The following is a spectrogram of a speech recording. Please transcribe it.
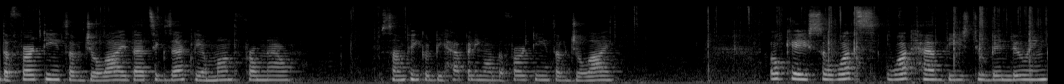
The 13th of July, that's exactly a month from now. Something could be happening on the 13th of July. Okay, so what's what have these two been doing?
